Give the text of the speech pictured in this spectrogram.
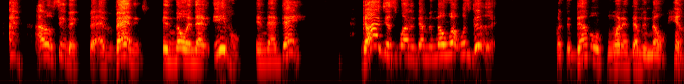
I don't see the, the advantage in knowing that evil in that day. God just wanted them to know what was good but the devil wanted them to know him.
